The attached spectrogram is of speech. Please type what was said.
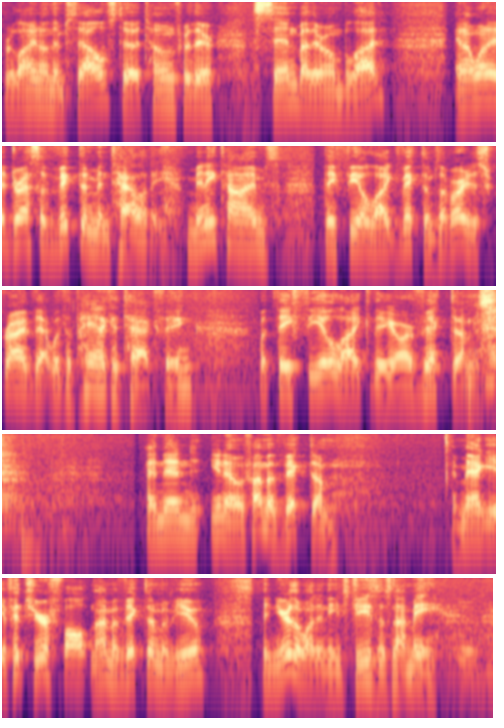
relying on themselves to atone for their sin by their own blood. And I want to address a victim mentality. Many times they feel like victims. I've already described that with the panic attack thing, but they feel like they are victims. And then, you know, if I'm a victim, and Maggie, if it's your fault and I'm a victim of you, then you're the one that needs Jesus, not me. Mm-hmm.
